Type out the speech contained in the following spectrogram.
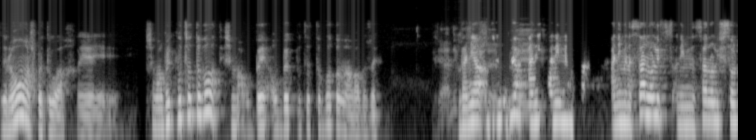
זה לא ממש בטוח. אה, יש שם הרבה קבוצות טובות, יש שם הרבה הרבה קבוצות טובות במערב הזה. ואני אני מנסה לא, לפס, אני מנסה לא לפסול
